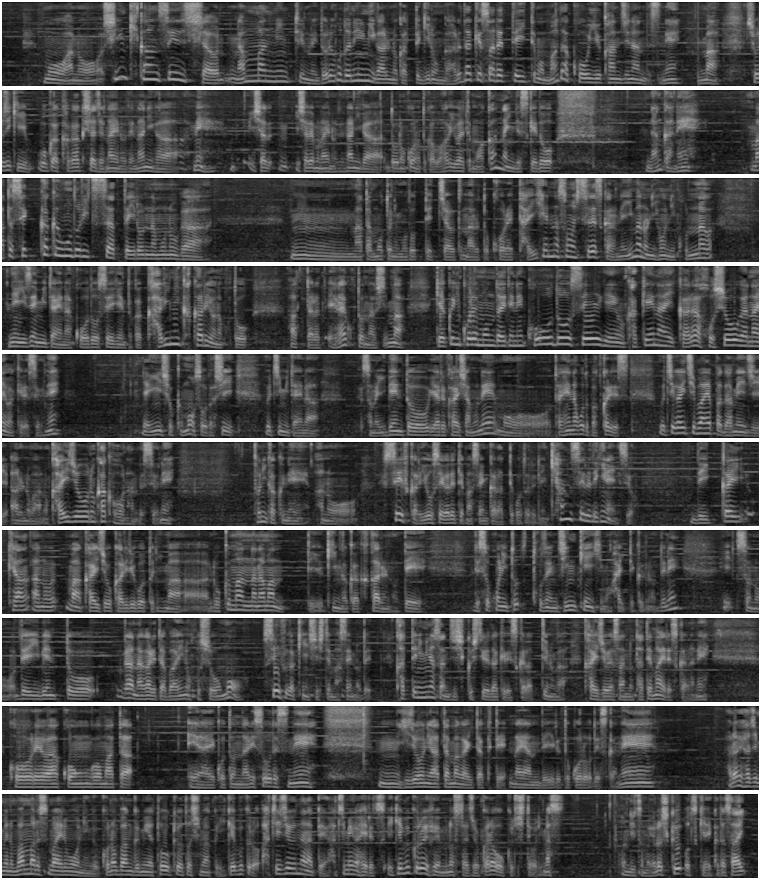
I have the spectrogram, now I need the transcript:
もうあの新規感染者何万人っていうのにどれほどの意味があるのかって議論があれだけされていてもまだこういう感じなんですね。まあ正直僕は科学者じゃないので何がね医者医者でもないので何がどうのこうのとか言われても分かんないんですけどなんかねまたせっかく戻りつつあったいろんなものがうんまた元に戻っていっちゃうとなるとこれ大変な損失ですからね今の日本にこんな、ね、以前みたいな行動制限とか仮にかかるようなことあったらえらいことになるしまあ逆にこれ問題でね行動制限をかけないから保証がないわけですよね。で飲食もそうだしうちみたいなそのイベントをやる会社もねもう大変なことばっかりです。うちが一番やっぱダメージあるのはあの会場の確保なんですよね。とにかくねあの政府から要請が出てませんからってことでねキャンセルできないんですよ。で1回キャンあの、まあ、会場を借りるごとに、まあ、6万7万っていう金額がかかるのででそこに当然人件費も入ってくるのでね。そのでイベントが流れた場合の保証も政府が禁止してませんので勝手に皆さん自粛してるだけですからっていうのが会場屋さんの建前ですからね。これは今後またえらいことになりそうですね、うん、非常に頭が痛くて悩んでいるところですかね。洗い始めのまんまるスマイルモーニング。この番組は東京豊島区池袋 87.8MHz 池袋 FM のスタジオからお送りしております。本日もよろしくお付き合いください。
